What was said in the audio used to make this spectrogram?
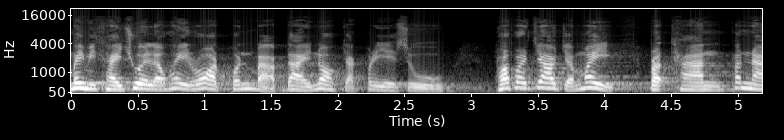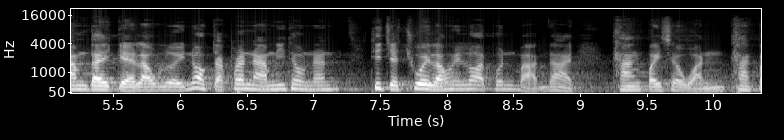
ไม่มีใครช่วยเราให้รอดพ้นบาปได้นอกจากพระเยซู เพราะพระเจ้าจะไม่ประทานพระนามใดแก่เราเลย นอกจากพระนามนี้เท่านั้น ที่จะช่วยเราให้รอดพ้นบาปได้ ทางไปสวรรค์ทางไป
